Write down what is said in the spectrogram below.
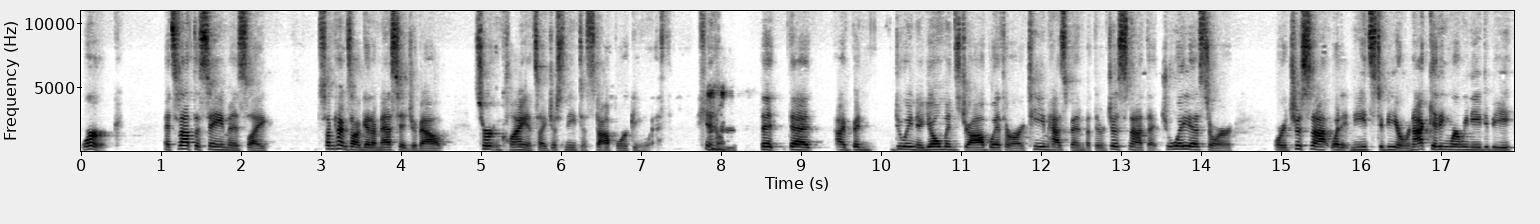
work it's not the same as like sometimes i'll get a message about certain clients i just need to stop working with you know mm-hmm. that that I've been doing a yeoman's job with or our team has been but they're just not that joyous or or it's just not what it needs to be or we're not getting where we need to be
